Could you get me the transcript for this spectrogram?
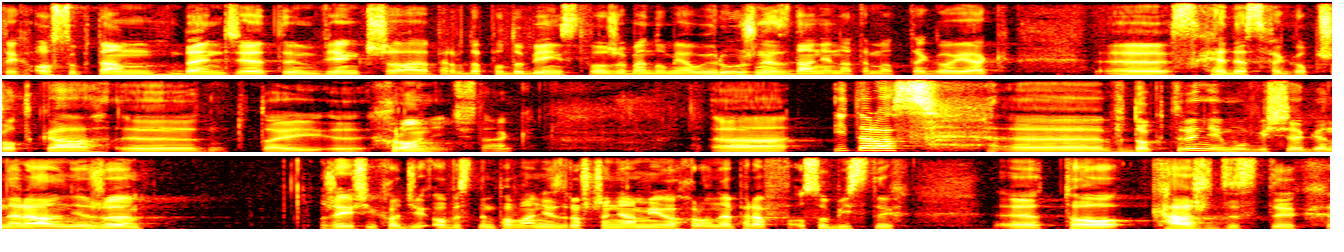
tych osób tam będzie, tym większe prawdopodobieństwo, że będą miały różne zdanie na temat tego, jak e, schedę swego przodka e, tutaj chronić. Tak? I teraz w doktrynie mówi się generalnie, że że jeśli chodzi o występowanie z roszczeniami o ochronę praw osobistych, to każdy z tych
